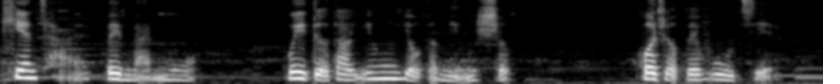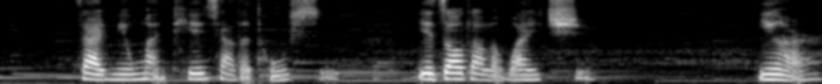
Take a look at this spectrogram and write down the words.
天才被埋没，未得到应有的名声，或者被误解，在名满天下的同时，也遭到了歪曲，因而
